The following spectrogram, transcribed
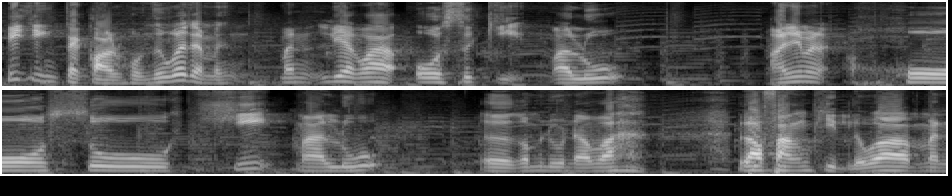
ที่จริงแต่ก่อนผมนึกว่าแต่มันมันเรียกว่าโอซึกิมารุอันนี้มันโฮซูคิมารุเออก็ไม่รู้นะว่า เราฟังผิดหรือว่ามัน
